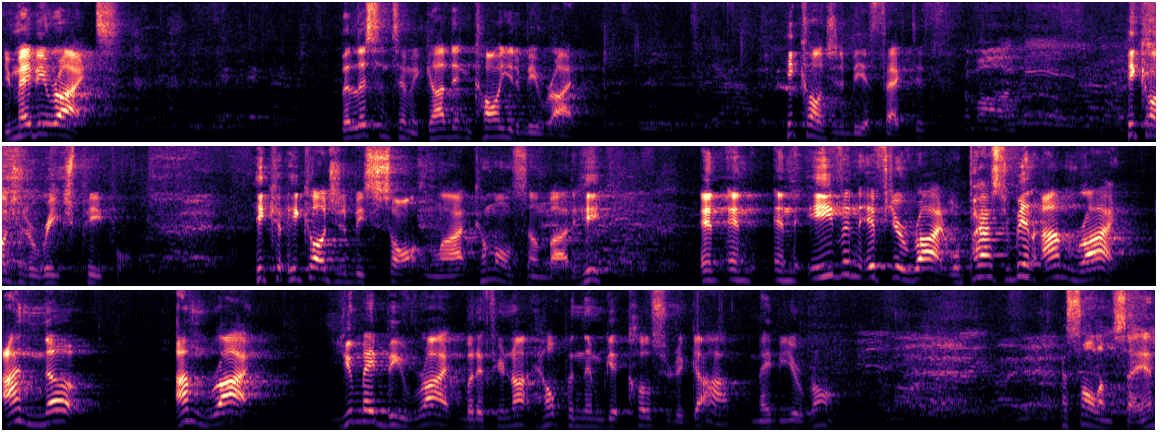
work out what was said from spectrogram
You may be right. But listen to me God didn't call you to be right, He called you to be effective. He called you to reach people. He, he called you to be salt and light. Come on, somebody. He, and, and, and even if you're right, well, Pastor Ben, I'm right. I know. I'm right. You may be right, but if you're not helping them get closer to God, maybe you're wrong. That's all I'm saying.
